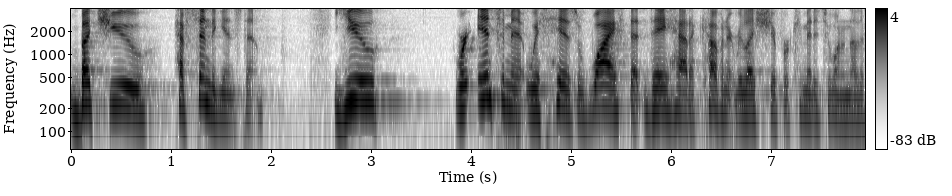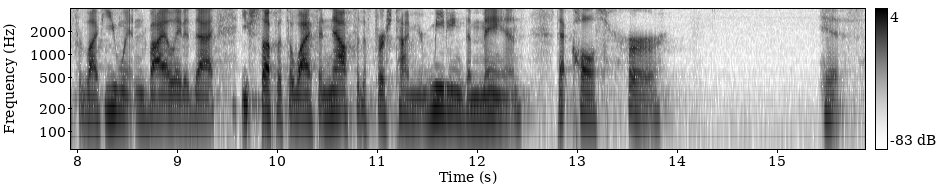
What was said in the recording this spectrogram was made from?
but you have sinned against him. You were intimate with his wife, that they had a covenant relationship, were committed to one another for life. You went and violated that. You slept with the wife, and now for the first time, you're meeting the man that calls her his.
